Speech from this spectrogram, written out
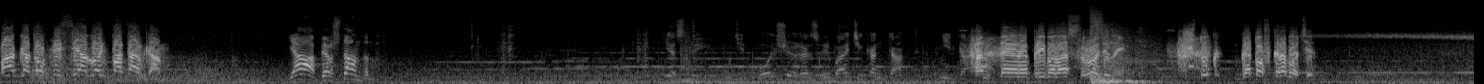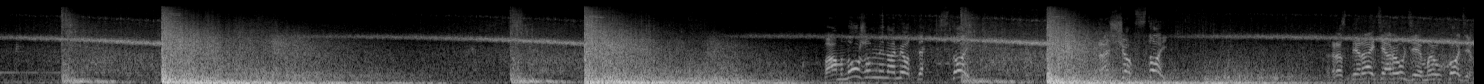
Пак готов вести огонь по танкам! Я, Берштанден! Если будет больше, разрывайте контакт. Не так. Пантера прибыла с родины. Штук готов к работе. Вам нужен минометный... Стой! Расчет, стой! Разбирайте орудие, мы уходим!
